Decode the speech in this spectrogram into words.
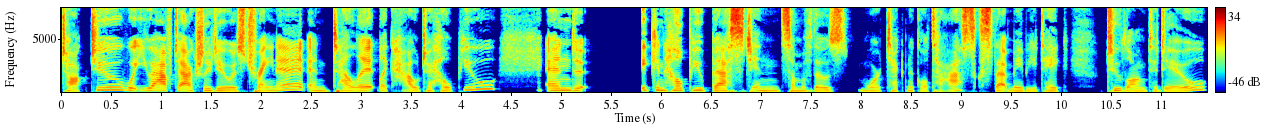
talk to. What you have to actually do is train it and tell it like how to help you. And it can help you best in some of those more technical tasks that maybe take too long to do.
